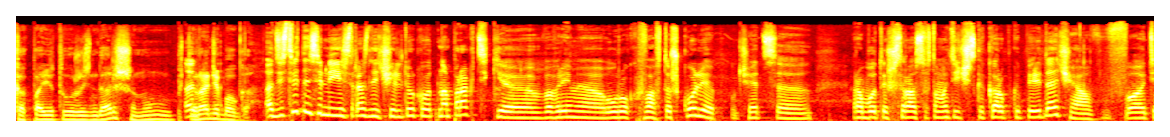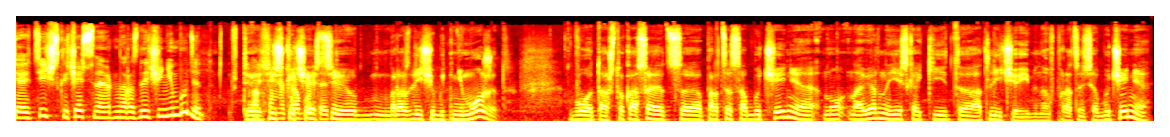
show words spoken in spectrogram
как пойдет его жизнь дальше, ну, А- ради бога. А действительно сильно есть различия? Или только вот на практике во время уроков в автошколе, получается, работаешь сразу с автоматической коробкой передач, а в теоретической части, наверное, различий не будет? В теоретической работает. части м, различий быть не может. Вот. А что касается процесса обучения, ну, наверное, есть какие-то отличия именно в процессе обучения.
